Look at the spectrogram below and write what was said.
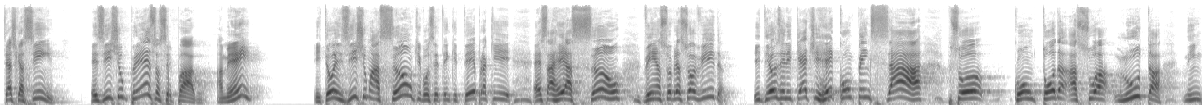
Você acha que assim? Existe um preço a ser pago. Amém? Então existe uma ação que você tem que ter para que essa reação venha sobre a sua vida. E Deus ele quer te recompensar com toda a sua luta em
